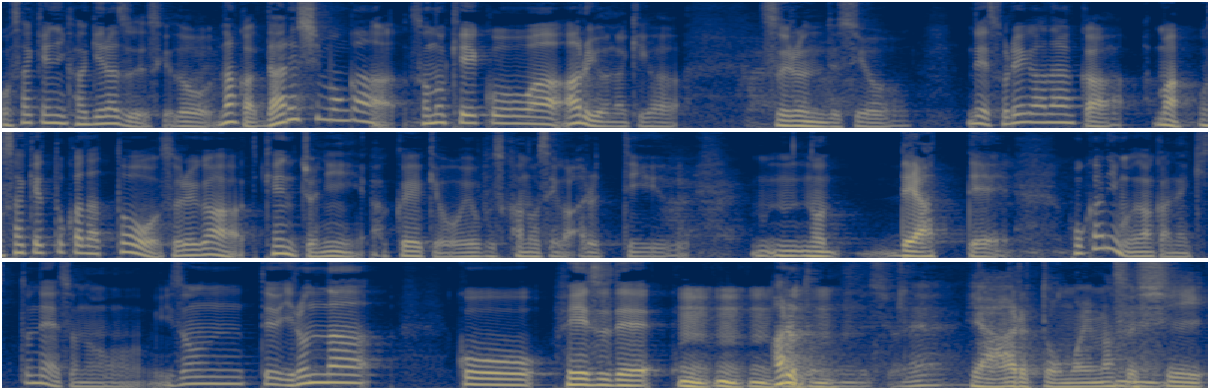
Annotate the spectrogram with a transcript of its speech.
お酒に限らずですけどなんか誰しもがその傾向はあるような気がするんですよでそれがなんかまあお酒とかだとそれが顕著に悪影響を及ぼす可能性があるっていうのであって他にもなんかねきっとねその依存っていろんなこうフェーズでうんうんうんうんあると思うんですよね、いや、あると思いますし、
